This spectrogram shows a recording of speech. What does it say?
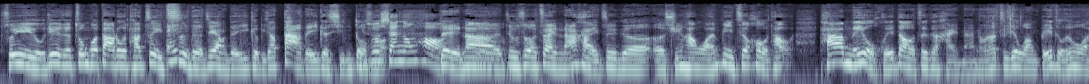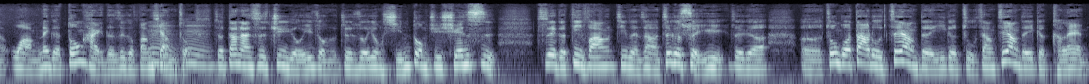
所以我觉得中国大陆它这一次的这样的一个比较大的一个行动，你说山东号，对，那就是说在南海这个呃巡航完毕之后，它它没有回到这个海南他直接往北走，往往那个东海的这个方向走，这当然是具有一种，就是说用行动去宣示这个地方基本上这个水域，这个呃中国大陆这样的一个主张，这样的一个 claim，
